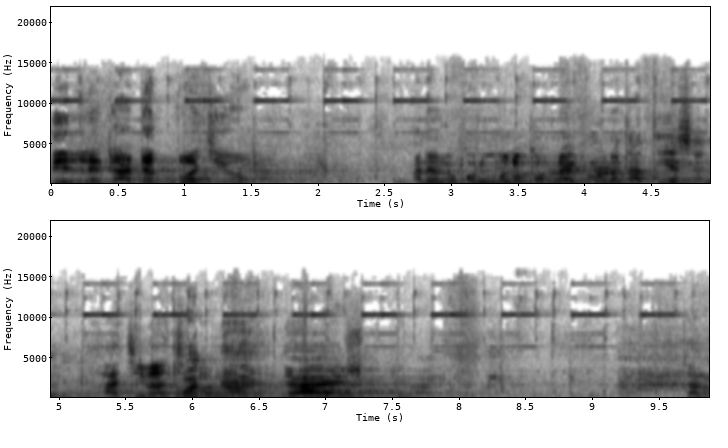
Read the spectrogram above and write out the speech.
દિલને ઢાઢક પહોંચ્યો. અને લોકોની મનોકામના પૂર્ણ થતી હશે ને? સાચી વાત તો જ ના. જય શ્રી ચાલો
